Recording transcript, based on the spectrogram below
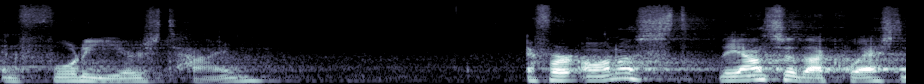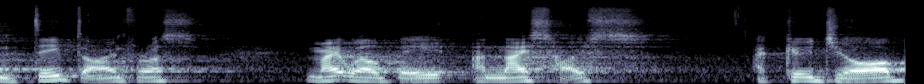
in 40 years' time? If we're honest, the answer to that question deep down for us might well be a nice house, a good job,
